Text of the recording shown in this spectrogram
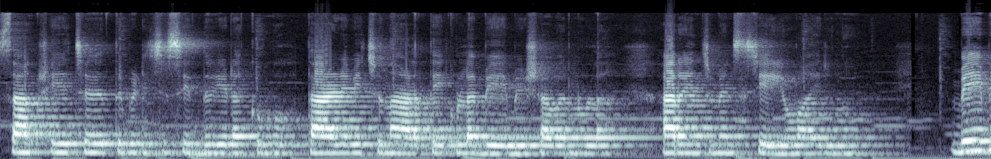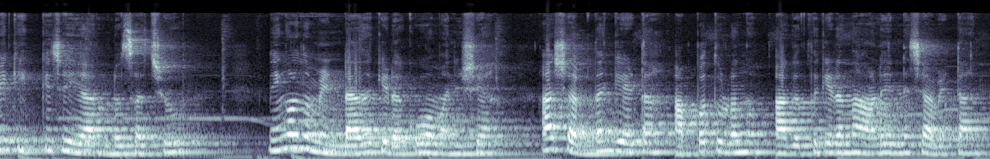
സാക്ഷിയെ ചേർത്ത് പിടിച്ച് സിദ്ധു കിടക്കുമ്പോൾ താഴെ വെച്ച് നാളത്തേക്കുള്ള ബേബി ഷവറിനുള്ള അറേഞ്ച്മെന്റ്സ് ചെയ്യുമായിരുന്നു. ബേബി കിക്ക് ചെയ്യാറുണ്ടോ സച്ചു? നിങ്ങളൊന്നും മിണ്ടാതെ കിടക്കുവോ മനുഷ്യ? ആ ശബ്ദം കേട്ട അപ്പം തുടങ്ങും അകത്ത് കിടന്ന ആൾ എന്നെ ചവിട്ടാൻ.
